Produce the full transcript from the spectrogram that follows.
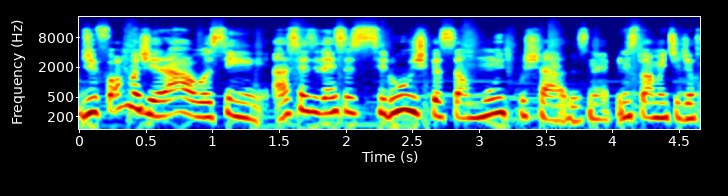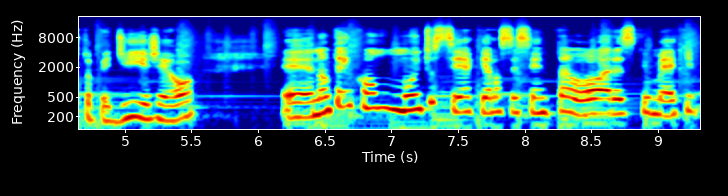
de forma geral, assim, as residências cirúrgicas são muito puxadas, né? Principalmente de ortopedia, GO. É, não tem como muito ser aquelas 60 horas que o MEC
